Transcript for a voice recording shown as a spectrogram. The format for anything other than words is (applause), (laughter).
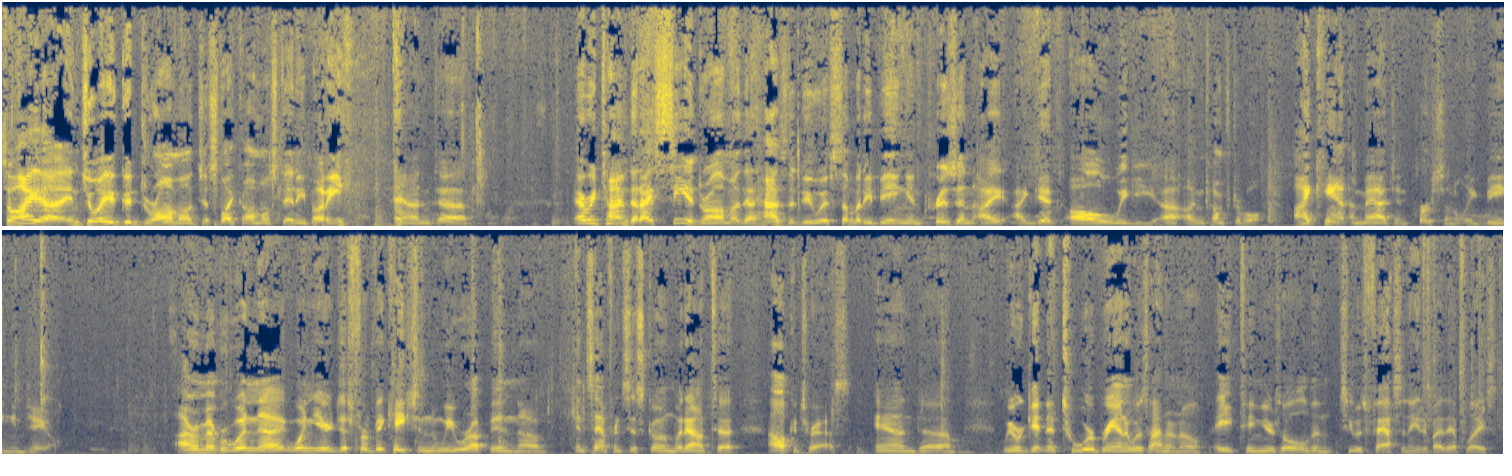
So I uh, enjoy a good drama just like almost anybody. And uh, every time that I see a drama that has to do with somebody being in prison, I, I get all wiggy, uh, uncomfortable. I can't imagine personally being in jail. I remember when uh, one year, just for vacation, we were up in uh, in San Francisco and went out to Alcatraz, and uh, we were getting a tour. Brianna was, I don't know, 18 years old, and she was fascinated by that place.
